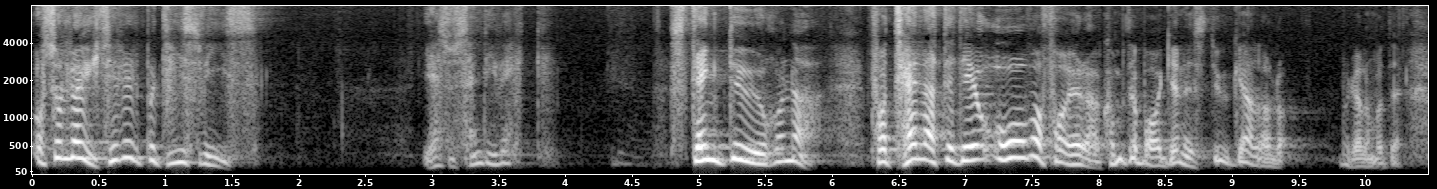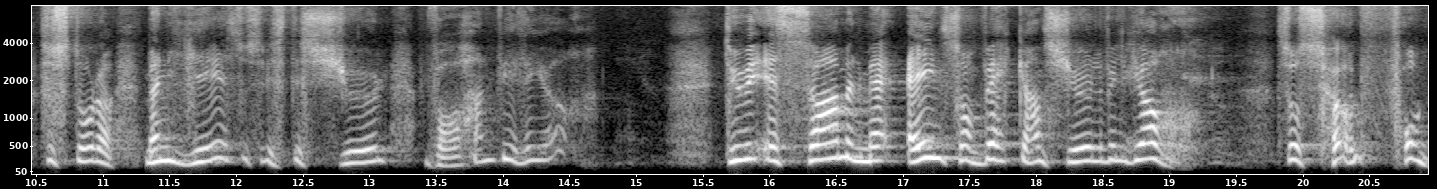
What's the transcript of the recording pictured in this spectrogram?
og så løser de det på deres vis. Jesus, send de vekk. Steng dørene. Fortell at det er over for i dag. Kom tilbake neste uke. eller noe. Så står det Men Jesus visste sjøl hva han ville gjøre. Du er sammen med en som hva han sjøl vil gjøre. Så sørg for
